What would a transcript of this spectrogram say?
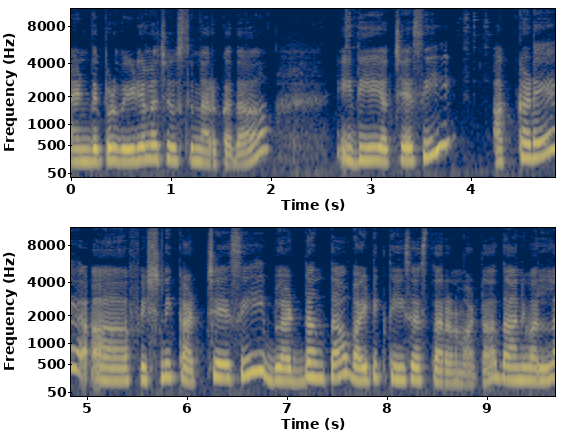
అండ్ ఇప్పుడు వీడియోలో చూస్తున్నారు కదా ఇది వచ్చేసి అక్కడే ఆ ఫిష్ని కట్ చేసి బ్లడ్ అంతా బయటికి తీసేస్తారనమాట. దానివల్ల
